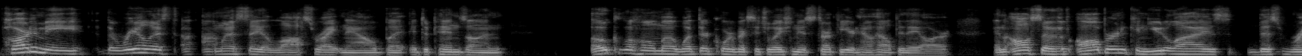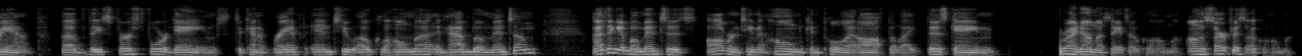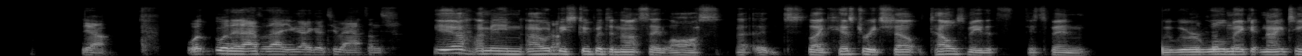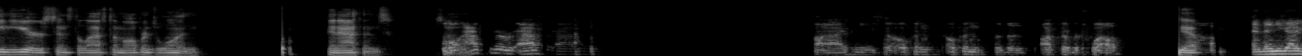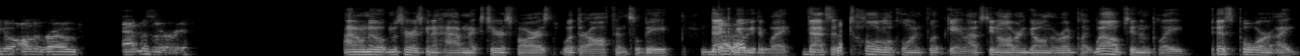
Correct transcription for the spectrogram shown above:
Part of me, the realist, I'm going to say a loss right now, but it depends on Oklahoma, what their quarterback situation is, start the year, and how healthy they are. And also, if Auburn can utilize this ramp of these first four games to kind of ramp into Oklahoma and have momentum, I think a momentous Auburn team at home can pull that off. But like this game, right now, I'm going to say it's Oklahoma. On the surface, Oklahoma. Yeah. Well, well then after that, you got to go to Athens. Yeah, I mean, I would be stupid to not say loss. Uh, It's like history tells me that it's- been we, we were we'll make it 19 years since the last time Auburn's won in Athens. So Well, after after Athens, five, you to open open for the October twelfth. Yeah, Um, and then you got to go on the road at Missouri. I don't know what Missouri's going to have next year as far as what their offense will be. That Yeah, could go either way. That's a total coin flip game. I've seen Auburn go on the road play well. I've seen them play piss poor. I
